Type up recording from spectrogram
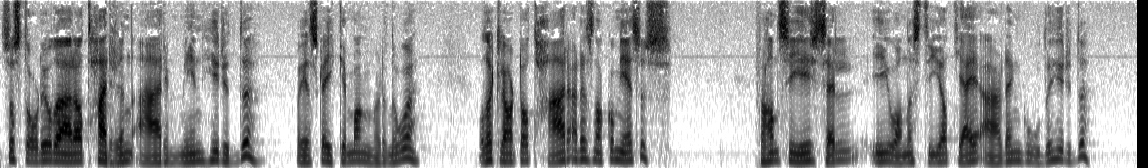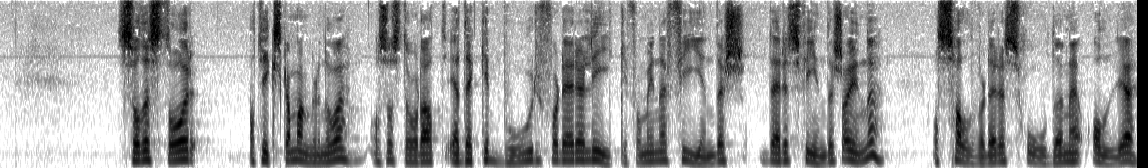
så står det jo der at 'Herren er min hyrde, og jeg skal ikke mangle noe'. Og det er klart at her er det snakk om Jesus. For han sier selv i Johannes 10 at 'jeg er den gode hyrde'. Så det står at vi ikke skal mangle noe. Og så står det at 'jeg dekker bord for dere like for mine fienders, deres fienders øyne', og salver deres hode med olje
